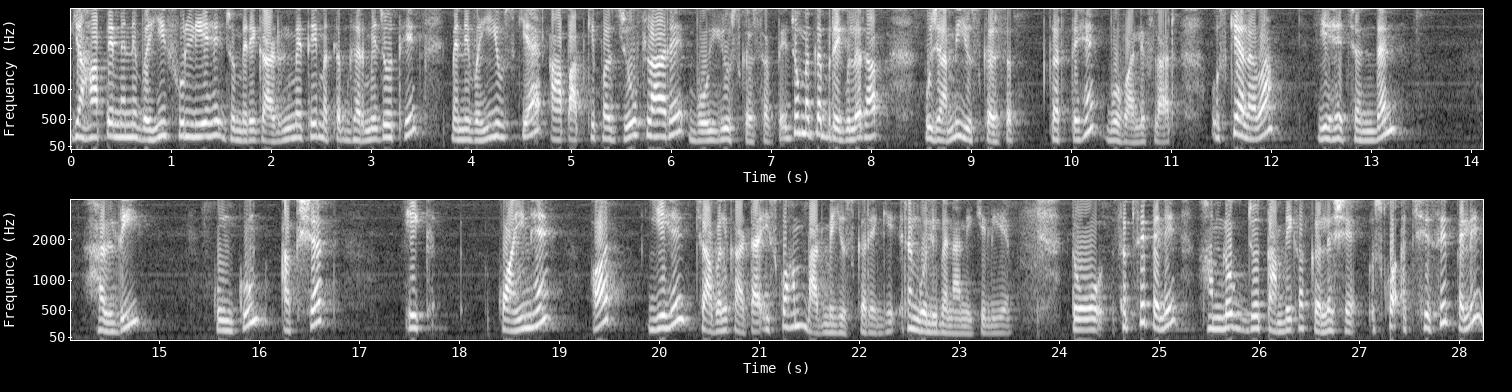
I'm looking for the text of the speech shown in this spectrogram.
यहाँ पे मैंने वही फूल लिए हैं जो मेरे गार्डन में थे मतलब घर में जो थे, मैंने वही यूज़ किया है। आप आपके पास जो फ्लावर है, वो यूज़ कर सकते हैं, जो मतलब रेगुलर आप पूजा में यूज़ कर सक, करते हैं, वो वाले फ्लावर उसके अलावा, ये है चंदन, हल्दी, कुमकुम, अक्षत, एक कॉइन है और ये है चावल का आटा इसको हम बाद में यूज़ करेंगे रंगोली बनाने के लिए। तो सबसे पहले हम लोग जो तांबे का कलश है, उसको अच्छे से पहले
